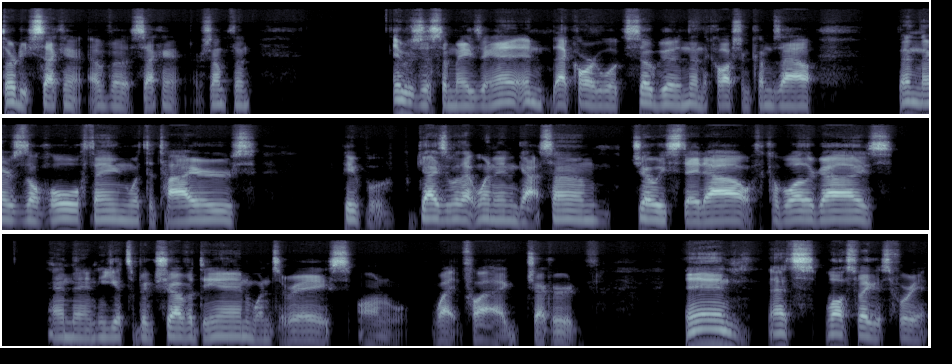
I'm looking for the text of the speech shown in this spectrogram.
32nd of a second or something. It was just amazing. And, and that car looked so good. And then the caution comes out. Then there's the whole thing with the tires. People, guys that went in and got some. Joey stayed out with a couple other guys. And then he gets a big shove at the end, wins the race on white flag, checkered. And that's Las Vegas for you.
